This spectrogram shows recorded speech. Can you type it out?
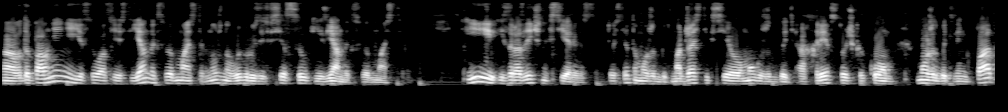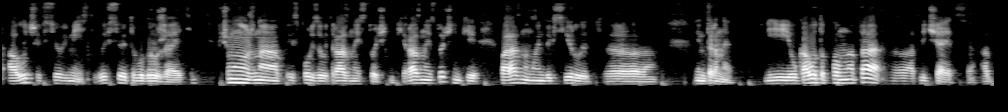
А, в дополнение, если у вас есть Яндекс Webmaster, нужно выгрузить все ссылки из Яндекс Webmaster и из различных сервисов. То есть это может быть Majestic SEO, может быть ahrefs.com, может быть LinkPad, а лучше все вместе. Вы все это выгружаете. Почему нужно использовать разные источники? Разные источники по-разному индексируют э, интернет. И у кого-то полнота э, отличается от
